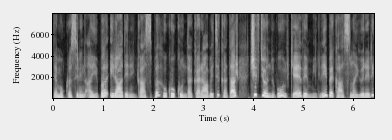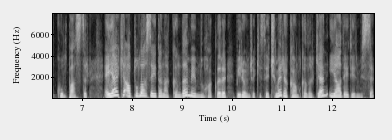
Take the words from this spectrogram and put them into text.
demokrasinin ayıbı, iradenin gaspı, hukukunda garabeti kadar çift yönlü bu ülkeye ve milli bekasına yönelik kumpastır. Eğer ki Abdullah Zeydan hakkında memnu hakları bir önceki seçime rakam kalırken iade edilmişse.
